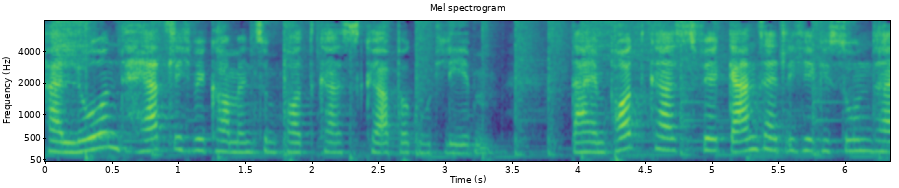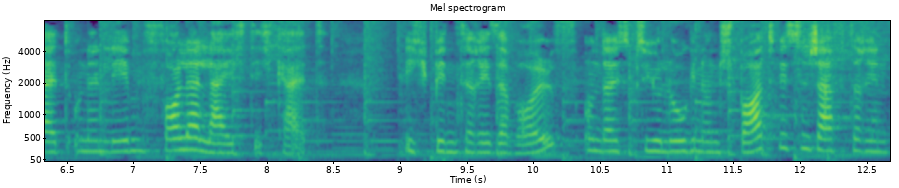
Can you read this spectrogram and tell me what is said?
Hallo und herzlich willkommen zum Podcast Körpergut Leben. Dein Podcast für ganzheitliche Gesundheit und ein Leben voller Leichtigkeit. Ich bin Theresa Wolf und als Psychologin und Sportwissenschaftlerin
